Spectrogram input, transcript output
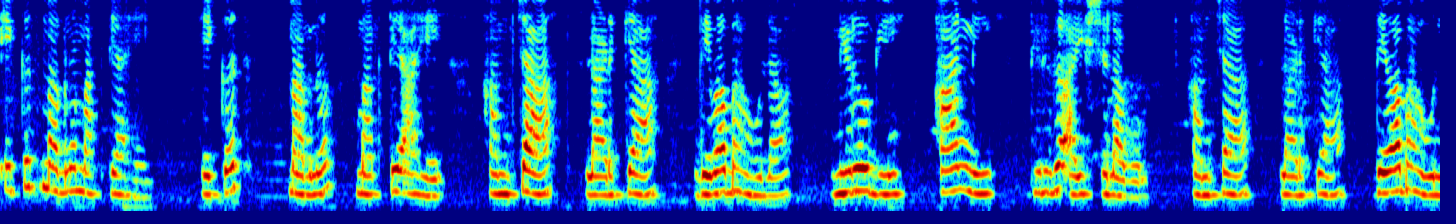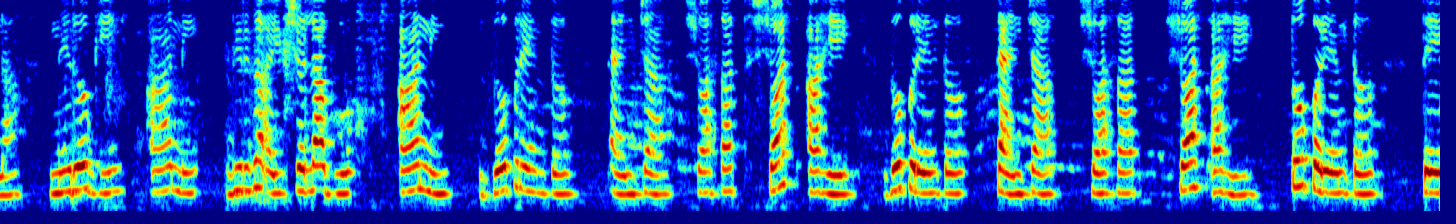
एकच मागणं मागते आहे. एकच मागणं मागते आहे. आमच्या लाडक्या देवाभाऊला निरोगी आणि दीर्घ आयुष्य लाभो. आमच्या लाडक्या देवाभाऊला निरोगी आणि दीर्घ आयुष्य लाभो. आणि जोपर्यंत त्यांच्या श्वासात श्वास आहे जोपर्यंत त्यांच्या श्वासात श्वास आहे तोपर्यंत ते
